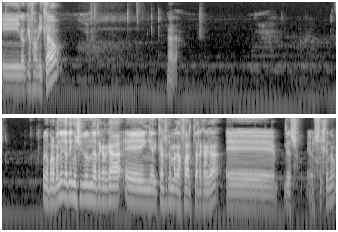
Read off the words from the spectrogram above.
y lo que he fabricado. Nada. Bueno, por lo menos ya tengo un sitio donde recargar eh, en el caso que me haga falta recargar. Eh, eso, el oxígeno.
